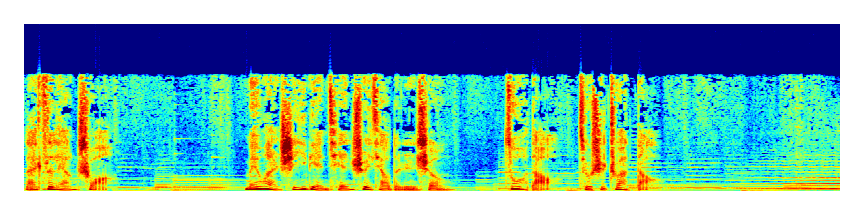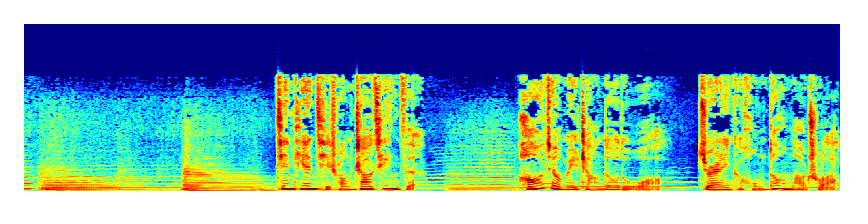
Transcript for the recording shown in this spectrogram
来自梁爽。每晚十一点前睡觉的人生，做到就是赚到。今天起床照镜子，好久没长痘的我，居然一颗红痘冒出来。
